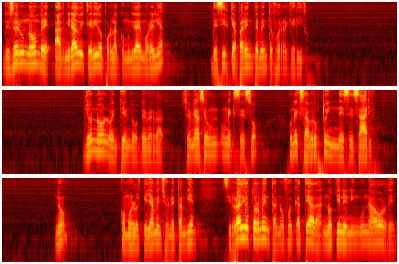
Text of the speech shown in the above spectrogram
de ser un hombre admirado y querido por la comunidad de Morelia, decir que aparentemente fue requerido. Yo no lo entiendo de verdad. Se me hace un, un exceso, un exabrupto innecesario. ¿No? como lo que ya mencioné también. Si Radio Tormenta no fue cateada, no tiene ninguna orden.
